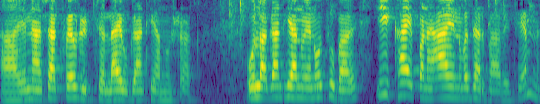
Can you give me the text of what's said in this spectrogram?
હા એના શાક ફેવરિટ છે લાઈવ ગાંઠિયાનું શાક. ઓલા ગાંઠિયાનું એને ઓછું ભાવે. ઈ ખાય પણ આ એને વધારે ભાવે છે એમ ને?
